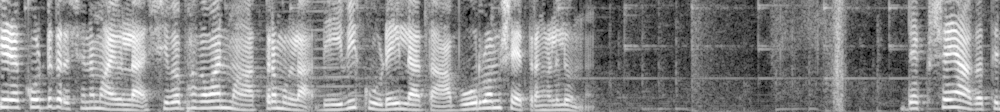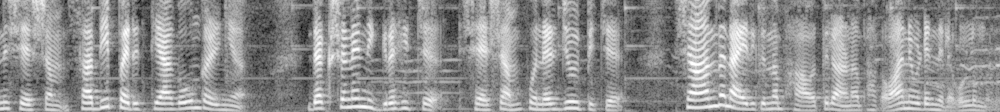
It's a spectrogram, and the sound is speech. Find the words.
കിഴക്കോട്ട് ദർശനമായുള്ള ശിവഭഗവാൻ മാത്രമുള്ള ദേവി കൂടെയില്ലാത്ത അപൂർവം ക്ഷേത്രങ്ങളിലൊന്ന് ദക്ഷയാഗത്തിനു ശേഷം സതി പരിത്യാഗവും കഴിഞ്ഞ് ദക്ഷനെ നിഗ്രഹിച്ച് ശേഷം പുനർജീവിപ്പിച്ച് ശാന്തനായിരിക്കുന്ന ഭാവത്തിലാണ് ഭഗവാൻ ഇവിടെ നിലകൊള്ളുന്നത്.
